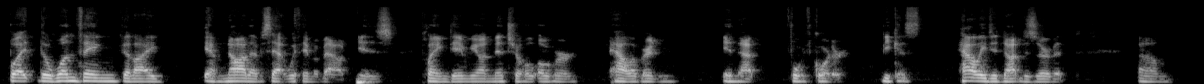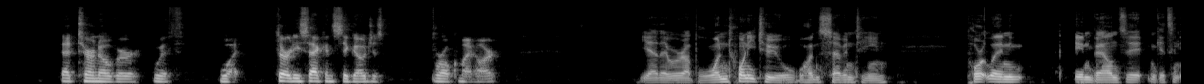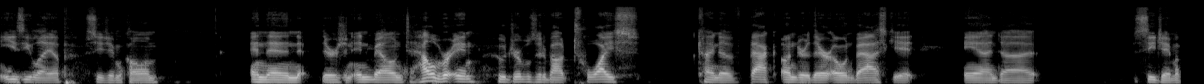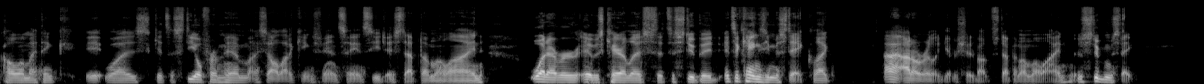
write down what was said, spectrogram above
but the one thing that I am not upset with him about is playing Davion Mitchell over Halliburton in that fourth quarter because Hallie did not deserve it. Um, that turnover with what 30 seconds to go just broke my heart. Yeah, they were up 122, 117. Portland inbounds it and gets an easy layup, CJ McCollum. And then there's an inbound to Halliburton, who dribbles it about twice, kind of back under their own basket. And uh, CJ McCollum, I think it was, gets a steal from him. I saw a lot of Kings fans saying CJ stepped on the line. Whatever. It was careless. It's a stupid, it's a Kingsy mistake. Like, I, I don't really give a shit about stepping on the line. It was a stupid mistake.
